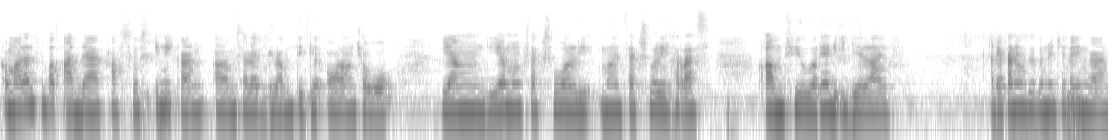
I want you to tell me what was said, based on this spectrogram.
kemarin sempat ada kasus ini kan um, selebgram tiga orang cowok yang dia mengseksuali mengseksuali harass um, viewernya di IG live. Ada kan yang waktu itu diceritain Hmm. kan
